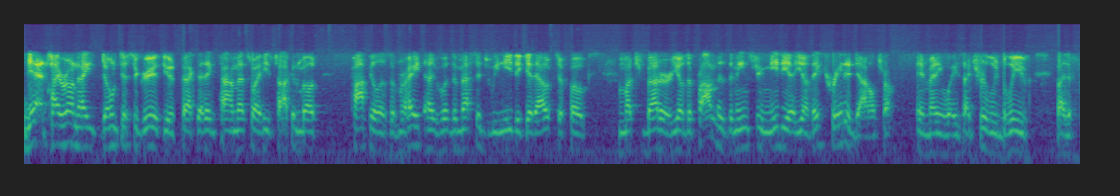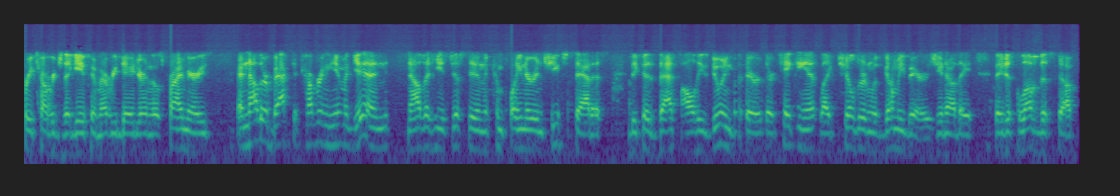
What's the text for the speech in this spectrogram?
Yeah, Tyrone, I don't disagree with you. In fact, I think Tom, that's why he's talking about populism, right? Uh, the message we need to get out to folks much better. You know, the problem is the mainstream media. You know, they created Donald Trump in many ways. I truly believe by the free coverage they gave him every day during those primaries. And now they're back to covering him again now that he's just in the complainer in chief status because that's all he's doing. But they're they're taking it like children with gummy bears. You know, they they just love this stuff,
